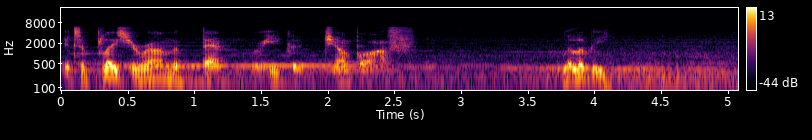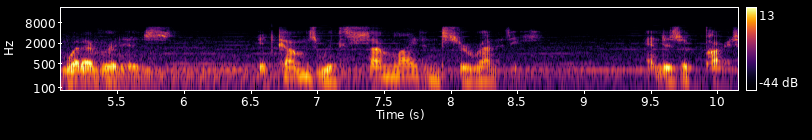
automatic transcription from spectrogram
it's a place around the bend where he could jump off. Willoughby, whatever it is, it comes with sunlight and serenity, and is a part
